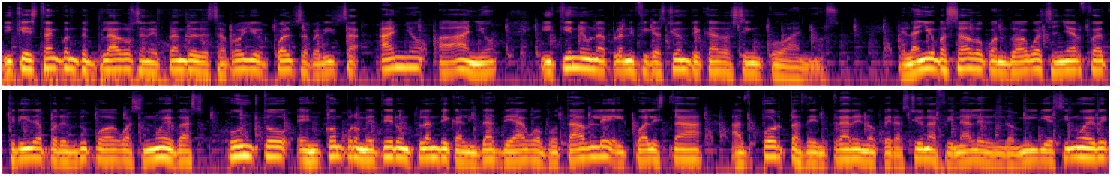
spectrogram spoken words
y que están contemplados en el plan de desarrollo, el cual se revisa año a año y tiene una planificación de cada cinco años. El año pasado, cuando Agua Chañar fue adquirida por el grupo Aguas Nuevas, junto en comprometer un plan de calidad de agua potable, el cual está a puertas de entrar en operación a finales del 2019,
